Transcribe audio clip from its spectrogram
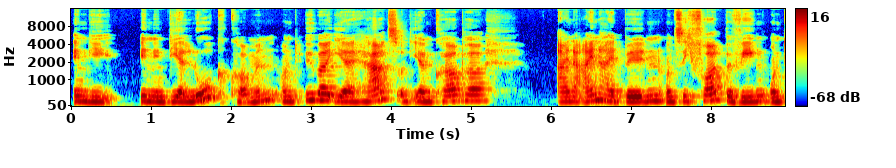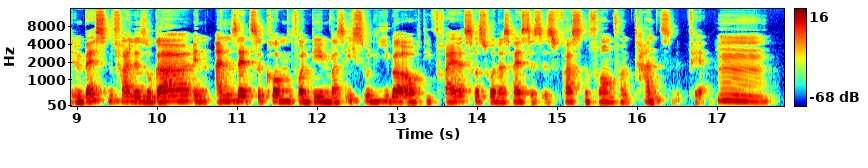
in, die, in den Dialog kommen und über ihr Herz und ihren Körper eine Einheit bilden und sich fortbewegen und im besten Falle sogar in Ansätze kommen von dem, was ich so liebe, auch die Freiheitsdressur. Das heißt, es ist fast eine Form von Tanz mit Pferden. Mm.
